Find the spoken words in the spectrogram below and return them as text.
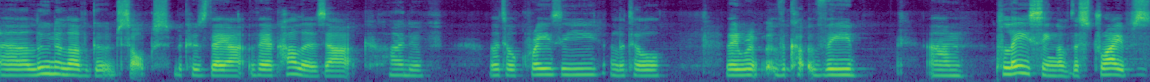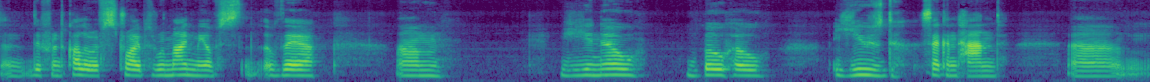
uh, Luna Lovegood socks because they are, their colors are kind of a little crazy, a little they the the um, placing of the stripes and different color of stripes remind me of of their um, you know boho used secondhand um,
